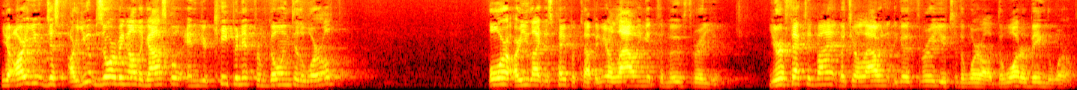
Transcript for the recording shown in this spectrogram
You know, are you just are you absorbing all the gospel and you're keeping it from going to the world? Or are you like this paper cup and you're allowing it to move through you? You're affected by it, but you're allowing it to go through you to the world, the water being the world.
